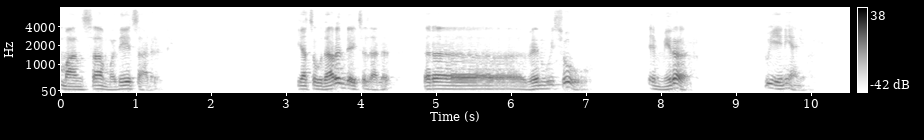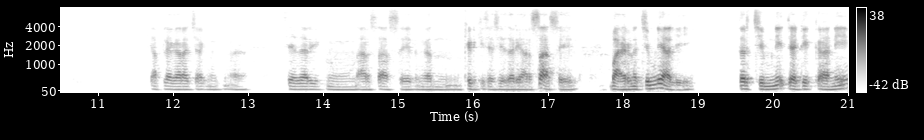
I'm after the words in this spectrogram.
माणसामध्येच आढळते याचं उदाहरण द्यायचं झालं तर when we show a mirror to any animal की आपल्या घराच्या शेजारी आरसा असेल खिडकीच्या शेजारी आरसा असेल बाहेरनं चिमणी आली तर चिमणी त्या ठिकाणी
